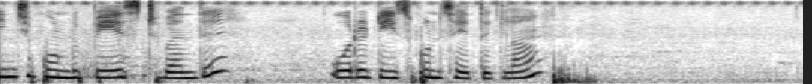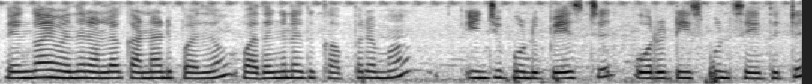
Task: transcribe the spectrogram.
இஞ்சி பூண்டு பேஸ்ட் வந்து ஒரு டீஸ்பூன் சேர்த்துக்கலாம். வெங்காயம் வந்து நல்லா கண்ணாடி பதம் வதங்கினதுக்கு அப்புறமா இஞ்சி பூண்டு பேஸ்ட்டு ஒரு டீஸ்பூன் சேர்த்துட்டு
